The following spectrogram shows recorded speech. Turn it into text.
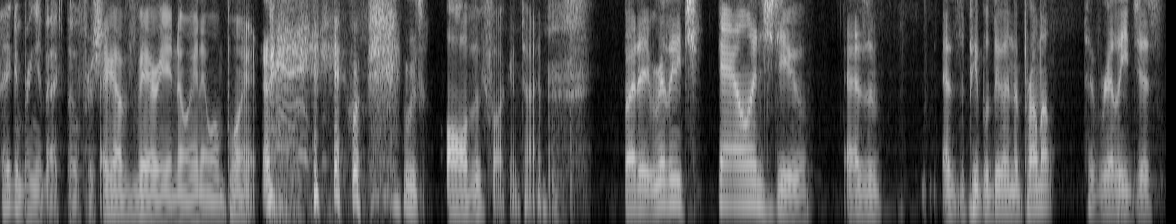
They can bring it back though for sure. It got very annoying at one point. it was all the fucking time. But it really challenged you as a as the people doing the promo to really just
